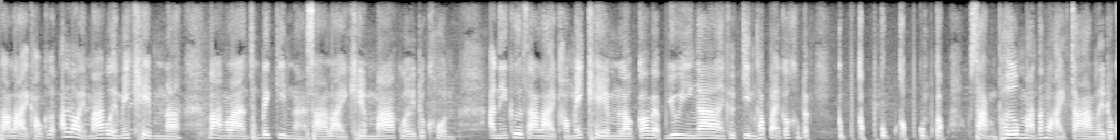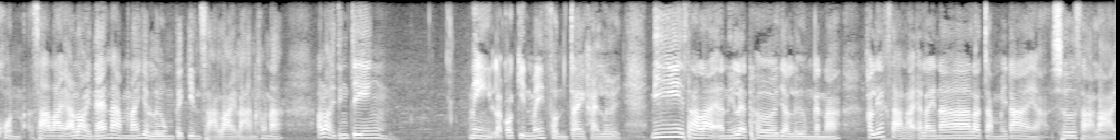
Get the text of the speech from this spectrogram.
สาหร่ายเขาก็อร่อยมากเลยไม่เค็มนะ บางร้านฉันไปกินอะสาหร่ายเค็มมากเลยทุกคน อันนี้คือสาหร่ายเขาไม่เค็มแล้วก็แบบยุ่ยง่าย คือกินเข้าไปก็คือแบบกรุบกรับกรุบกรับกรุบกรับสั่งเพิ่มมาตั้งหลายจานเลยทุกคนสาหร่ายอร่อยแนะนำนะ อย่าลืมไปกินสาหร่ายร้านเขานะ อร่อยจริง ๆ นี่แล้วก็กินไม่สนใจใครเลย นี่สาหร่ายอันนี้แหละเธออย่าลืมกันนะเขาเรียกสาหร่ายอะไรนะ เราจำไม่ได้อะชื่อสาหร่าย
